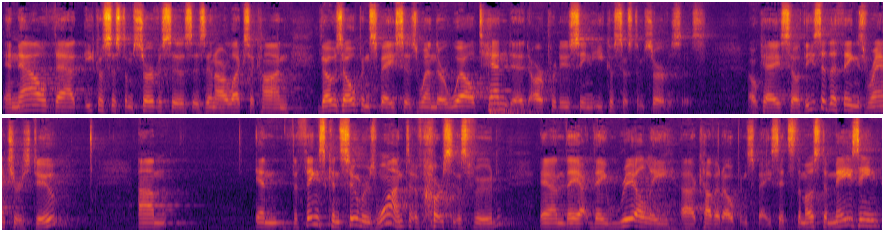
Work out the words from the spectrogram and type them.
And now that ecosystem services is in our lexicon, those open spaces, when they're well tended, are producing ecosystem services. Okay, so these are the things ranchers do. Um, and the things consumers want, of course, is food. And they, they really uh, covet open space. It's the most amazing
